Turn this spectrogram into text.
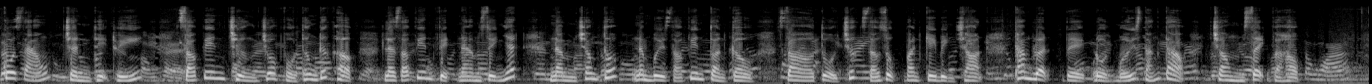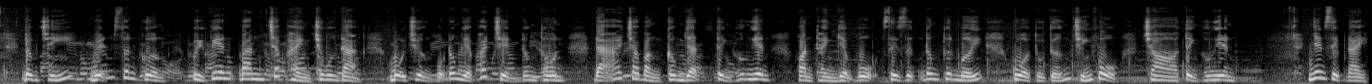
Cô giáo Trần Thị Thúy, giáo viên trường Trung phổ thông Đức Hợp là giáo viên Việt Nam duy nhất nằm trong top 50 giáo viên toàn cầu do Tổ chức Giáo dục Ban Kỳ bình chọn tham luận về đổi mới sáng tạo trong dạy và học. Đồng chí Nguyễn Xuân Cường, Ủy viên Ban chấp hành Trung ương Đảng, Bộ trưởng Bộ Nông nghiệp Phát triển Nông thôn đã trao bằng công nhận tỉnh Hưng Yên hoàn thành nhiệm vụ xây dựng nông thôn mới của Thủ tướng Chính phủ cho tỉnh Hưng Yên. Nhân dịp này,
